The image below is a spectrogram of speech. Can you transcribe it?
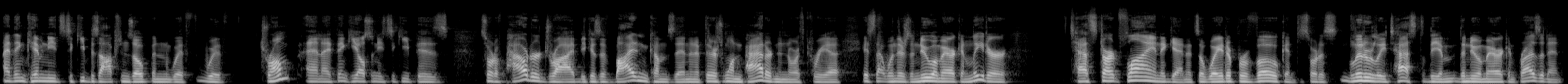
I think Kim needs to keep his options open with with Trump. And I think he also needs to keep his sort of powder dry because if Biden comes in and if there's one pattern in North Korea, it's that when there's a new American leader, tests start flying again. It's a way to provoke and to sort of literally test the, the new American president.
